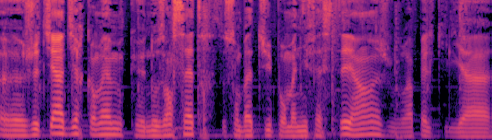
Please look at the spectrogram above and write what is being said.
Euh, je tiens à dire quand même que nos ancêtres se sont battus pour manifester. hein. Je vous rappelle qu'il y a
